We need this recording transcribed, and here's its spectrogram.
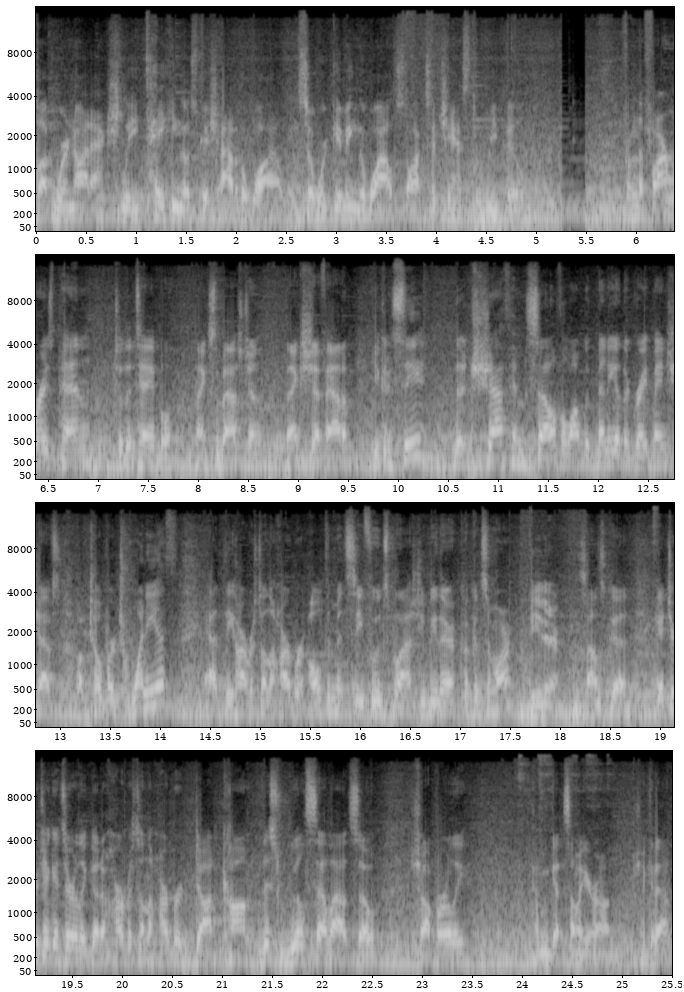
but we're not actually taking those fish out of the wild. And so we're giving the wild stocks a chance to rebuild from the farm-raised pen to the table. Thanks, Sebastian. Thanks, Chef Adam. You can see the chef himself, along with many other great Maine chefs, October 20th at the Harvest on the Harbor Ultimate Seafood Splash. You'll be there cooking some more? Be there. Sounds good. Get your tickets early. Go to harvestontheharbor.com. This will sell out, so shop early. Come and get some of your own. Check it out.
